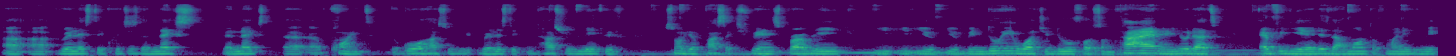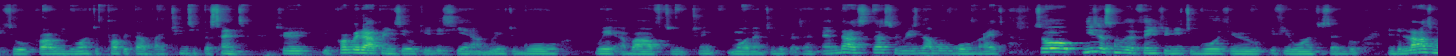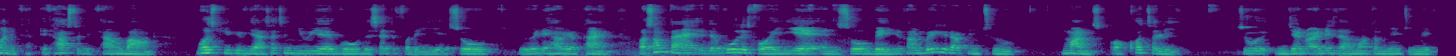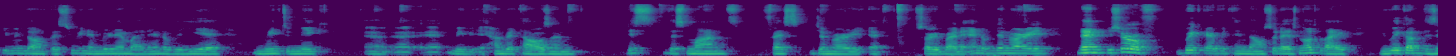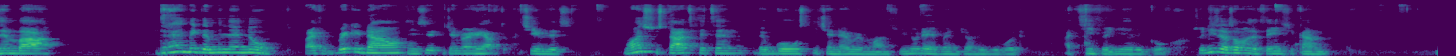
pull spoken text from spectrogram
uh, uh, realistic which is the next the next uh, uh point. The goal has to be realistic. It has to relate with some of your past experience. Probably you, you, you've, been doing what you do for some time and you know that every year this is the amount of money you make. So probably you want to prop it up by 20 percent. So you, you prop it up and you say okay this year i'm going to go way above to 20, more than 20% and that's that's a reasonable goal right? So these are some of the things you need to go through if you want to set goal. And the last one it, it has to be time bound. Most people if they are setting new year goal they set it for the year. So you already have your time. But sometimes if the goal is for a year and it's so big you can break it up into months or quarterly. So in general, this is the amount I'm going to make. Even though I'm pursuing a million by the end of the year, I'm going to make uh, uh, uh, maybe a hundred thousand this this month, first January. Uh, sorry, by the end of January. Then you sort of break everything down. So that it's not like you wake up December. Did I make the million? No. But if you break it down and you say January, you have to achieve this. Once you start hitting the goals each and every month, you know that eventually you would achieve your yearly goal. So these are some of the things you can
